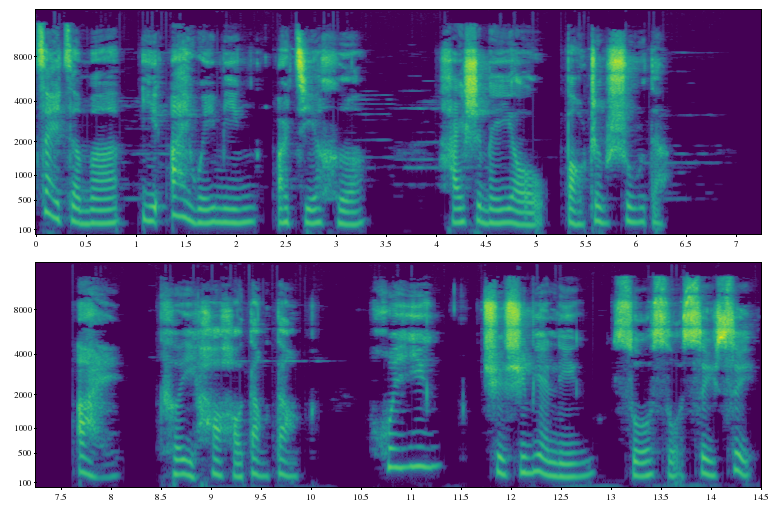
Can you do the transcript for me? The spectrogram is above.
再怎么以爱为名而结合，还是没有保证书的。爱可以浩浩荡荡，婚姻。却需面临琐琐碎碎，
